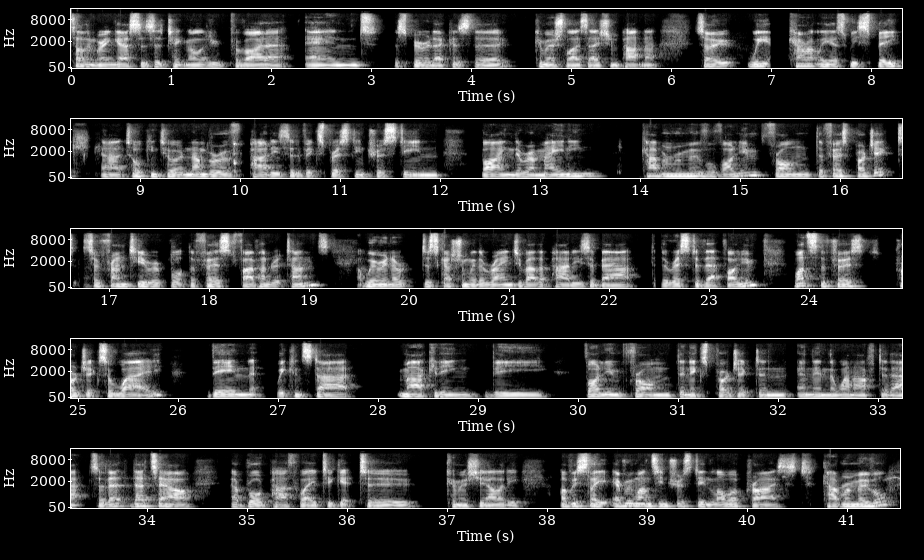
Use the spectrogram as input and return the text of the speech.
Southern Green Gas as a technology provider and the AspiraDAC as the commercialization partner. So we are currently, as we speak, uh, talking to a number of parties that have expressed interest in buying the remaining carbon removal volume from the first project. So Frontier bought the first 500 tonnes. We're in a discussion with a range of other parties about the rest of that volume. Once the first project's away, then we can start marketing the volume from the next project and and then the one after that. So that that's our our broad pathway to get to commerciality. Obviously, everyone's interested in lower priced carbon removal,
